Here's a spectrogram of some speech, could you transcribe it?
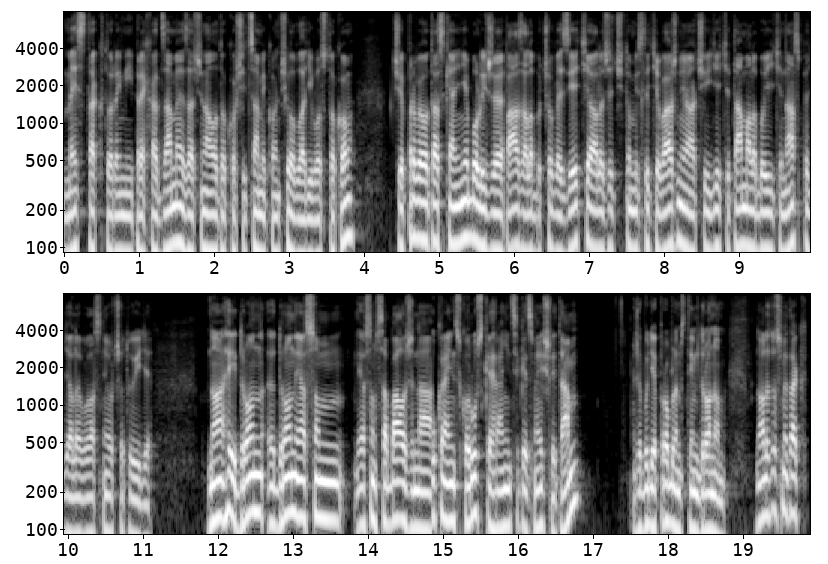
mesta, ktorými prechádzame. Začínalo to Košicami, končilo Vladivostokom. Čiže prvé otázky ani neboli, že pás alebo čo veziete, ale že či to myslíte vážne a či idete tam alebo idete naspäť, ale vlastne o čo tu ide. No a hej, dron, dron ja, som, ja som sa bál, že na ukrajinsko-ruskej hranici, keď sme išli tam, že bude problém s tým dronom. No ale to sme tak,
